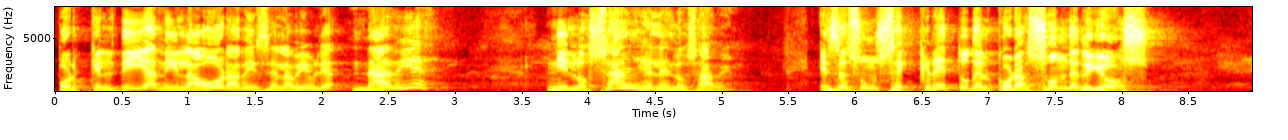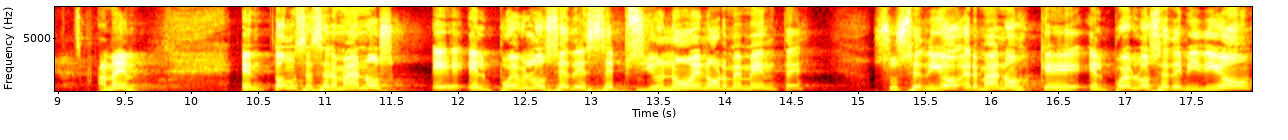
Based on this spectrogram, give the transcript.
Porque el día ni la hora, dice la Biblia, nadie, ni los ángeles lo saben. Ese es un secreto del corazón de Dios. Amén. Entonces, hermanos, eh, el pueblo se decepcionó enormemente. Sucedió, hermanos, que el pueblo se dividió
